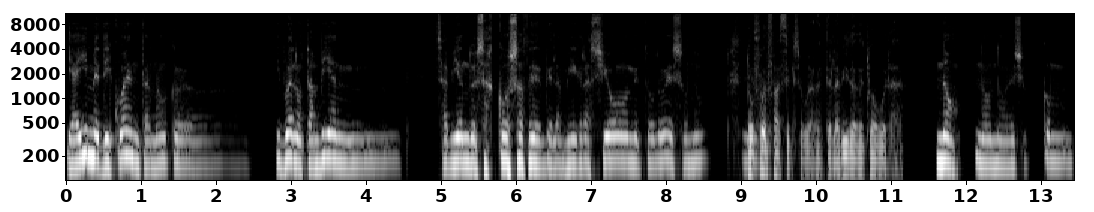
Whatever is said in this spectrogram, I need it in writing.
y ahí me di cuenta, ¿no? Que, y bueno, también sabiendo esas cosas de, de, la migración y todo eso, ¿no? No fue fácil seguramente la vida de tu abuela. No, no, no, eso como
